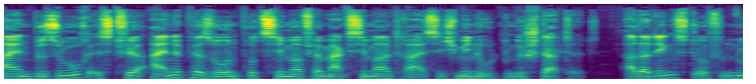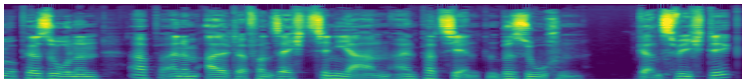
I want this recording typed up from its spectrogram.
Ein Besuch ist für eine Person pro Zimmer für maximal 30 Minuten gestattet. Allerdings dürfen nur Personen ab einem Alter von 16 Jahren einen Patienten besuchen. Ganz wichtig,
